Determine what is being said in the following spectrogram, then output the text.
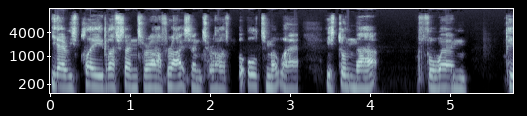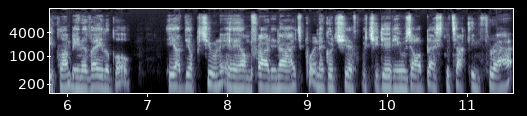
yeah, he's played left centre half, right centre half, but ultimately he's done that for when people aren't being available. He had the opportunity on Friday night to put in a good shift, which he did. He was our best attacking threat,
